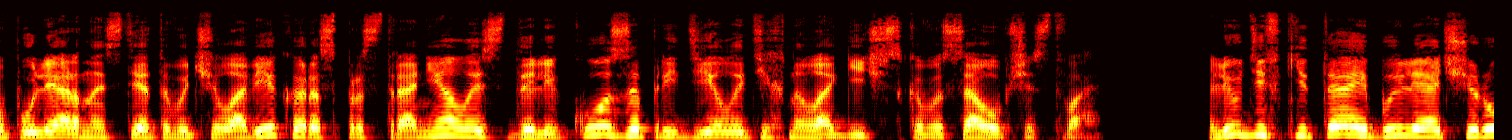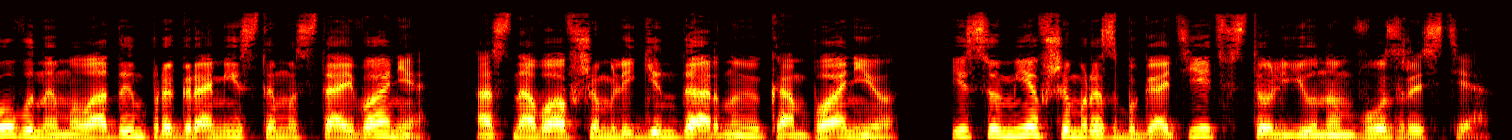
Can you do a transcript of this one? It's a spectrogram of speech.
Популярность этого человека распространялась далеко за пределы технологического сообщества. Люди в Китае были очарованы молодым программистом из Тайваня, основавшим легендарную компанию и сумевшим разбогатеть в столь юном возрасте.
